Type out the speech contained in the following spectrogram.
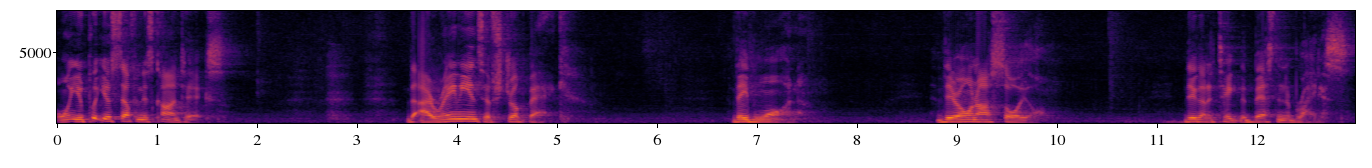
I want you to put yourself in this context. The Iranians have struck back. They've won. They're on our soil. They're going to take the best and the brightest.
